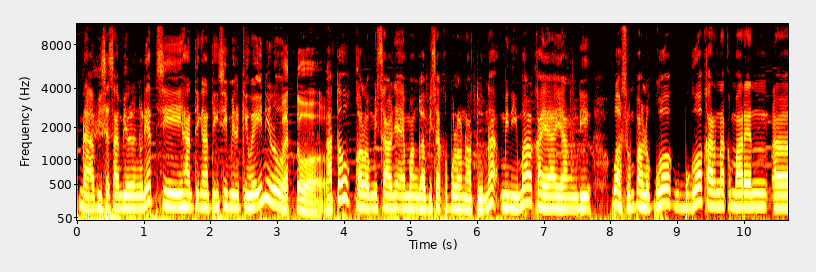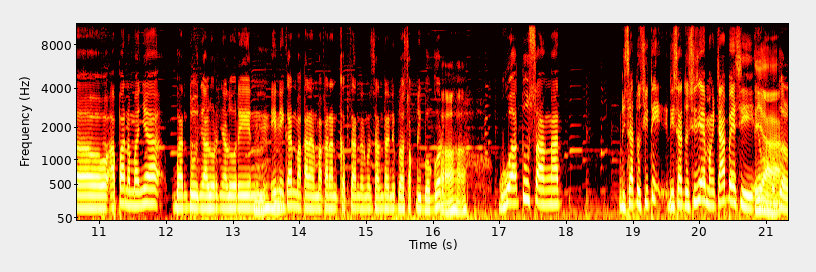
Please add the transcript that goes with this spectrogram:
nah bisa sambil ngeliat si hunting-hunting si Milky Way ini loh. Betul. Atau kalau misalnya emang nggak bisa ke Pulau Natuna minimal kayak yang di wah sumpah lu gua gua karena kemarin eh, apa namanya bantu nyalur nyalurin Mhm. ini kan makanan-makanan ke pesantren-pesantren di pelosok di Bogor. Ah, gua tuh sangat di satu sisi di satu sisi emang capek sih emang Iya. pegel.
